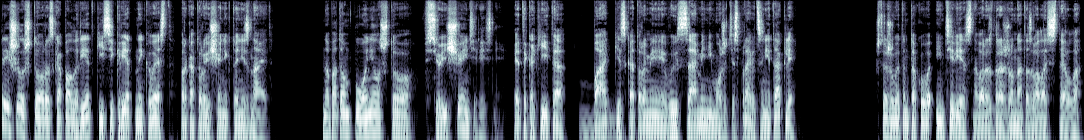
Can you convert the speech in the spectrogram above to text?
Решил, что раскопал редкий секретный квест, про который еще никто не знает. Но потом понял, что все еще интереснее. Это какие-то багги, с которыми вы сами не можете справиться, не так ли? Что же в этом такого интересного, раздраженно отозвалась Стелла.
